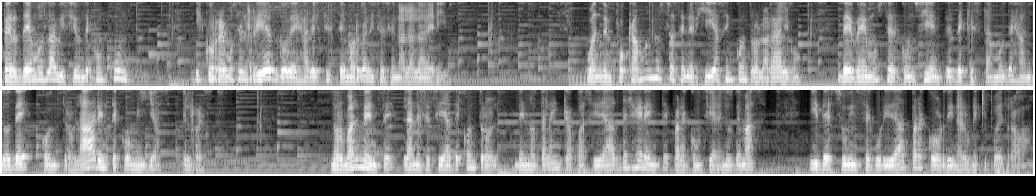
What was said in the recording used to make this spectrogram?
perdemos la visión de conjunto y corremos el riesgo de dejar el sistema organizacional a la deriva. Cuando enfocamos nuestras energías en controlar algo, debemos ser conscientes de que estamos dejando de controlar, entre comillas, el resto. Normalmente, la necesidad de control denota la incapacidad del gerente para confiar en los demás y de su inseguridad para coordinar un equipo de trabajo.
